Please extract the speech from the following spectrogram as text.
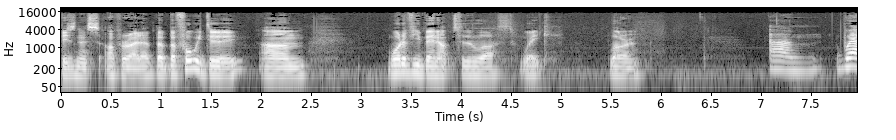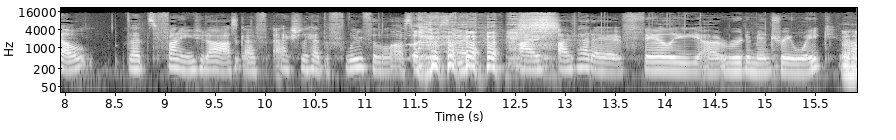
business operator. But before we do, um, what have you been up to the last week, Lauren? Um, well, that's funny you should ask. I've actually had the flu for the last week, so I've, I've had a fairly uh, rudimentary week. Uh-huh.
